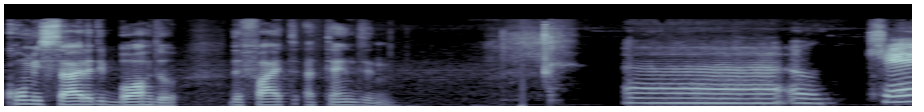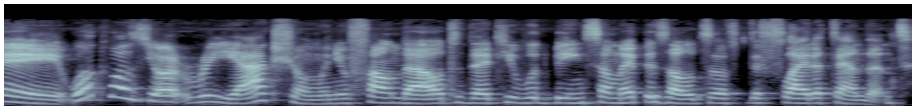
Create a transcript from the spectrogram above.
comissária de bordo, The Fight Attendant? Uh, okay. What was your reaction when you found out that you would be in some episodes of The Flight Attendant?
